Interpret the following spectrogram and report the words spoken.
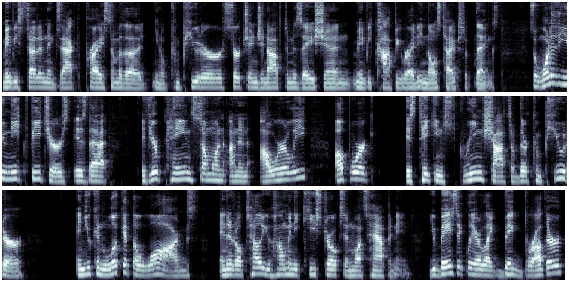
maybe set an exact price. Some of the you know computer search engine optimization, maybe copywriting, those types of things. So one of the unique features is that if you're paying someone on an hourly, Upwork is taking screenshots of their computer, and you can look at the logs and it'll tell you how many keystrokes and what's happening. You basically are like Big Brother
